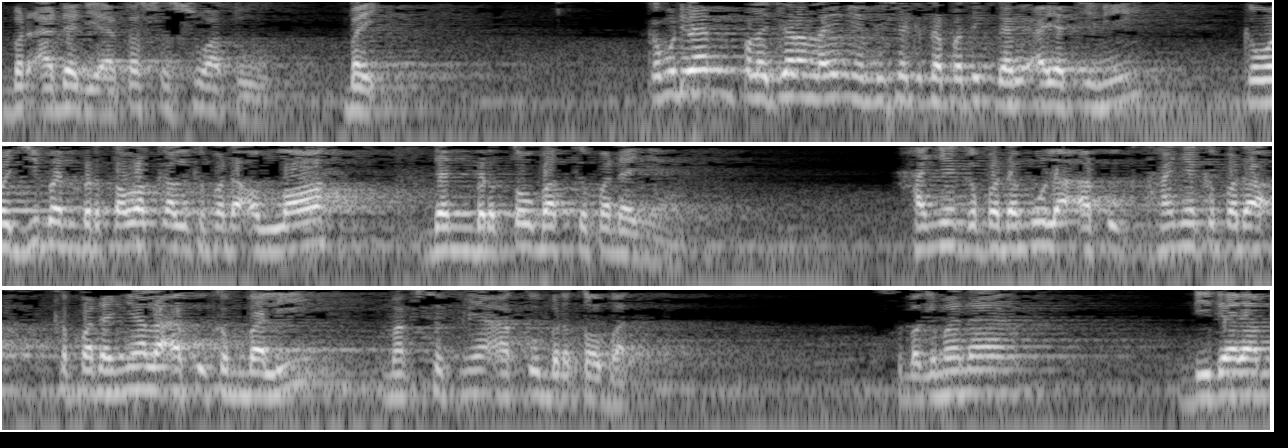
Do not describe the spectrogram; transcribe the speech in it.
berada di atas sesuatu. Baik. Kemudian pelajaran lain yang bisa kita petik dari ayat ini kewajiban bertawakal kepada Allah dan bertobat kepadanya. Hanya kepada mula aku hanya kepada kepadanya lah aku kembali maksudnya aku bertobat sebagaimana di dalam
